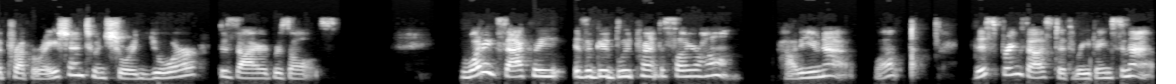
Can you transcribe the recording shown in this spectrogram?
the preparation to ensure your desired results. What exactly is a good blueprint to sell your home? How do you know? Well, this brings us to three things to know.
